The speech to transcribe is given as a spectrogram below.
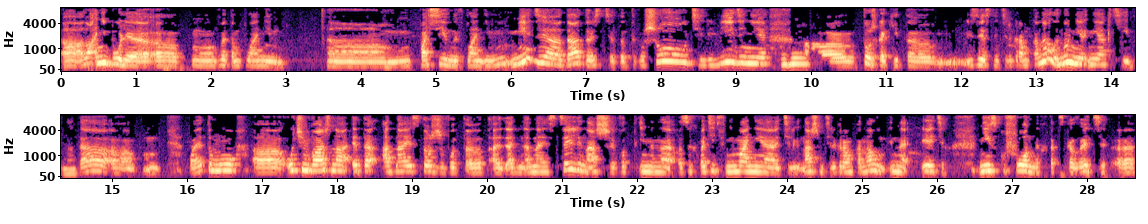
А, но они более а, в этом плане пассивный в плане медиа, да, то есть это ТВ-шоу, телевидение, угу. а, тоже какие-то известные телеграм-каналы, но не, не активно, да, а, поэтому а, очень важно, это одна из тоже вот, э, одна из целей нашей, вот именно захватить внимание теле, нашим телеграм-каналам именно этих неискушенных, так сказать, э,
